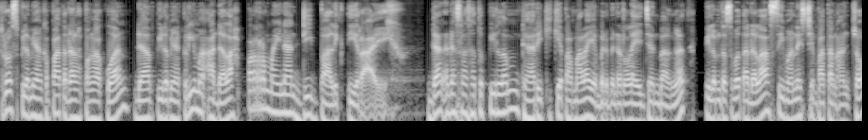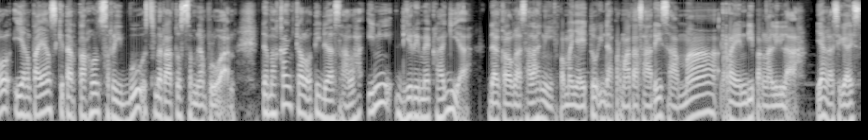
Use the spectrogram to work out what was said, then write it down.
Terus film yang keempat adalah Pengakuan Dan film yang kelima adalah Permainan di Balik Tirai dan ada salah satu film dari Kiki Pamala yang benar-benar legend banget. Film tersebut adalah Si Manis Jembatan Ancol yang tayang sekitar tahun 1990-an. Dan bahkan kalau tidak salah ini di remake lagi ya. Dan kalau nggak salah nih, pemainnya itu Indah Permatasari sama Randy Pangalila. Ya nggak sih guys?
